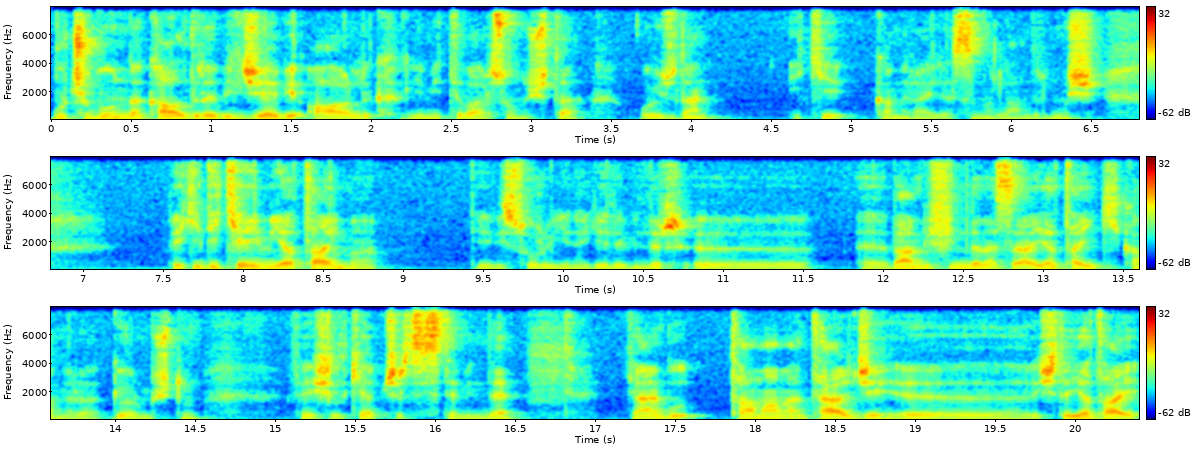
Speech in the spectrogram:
bu çubuğun da kaldırabileceği bir ağırlık limiti var sonuçta. O yüzden iki kamerayla sınırlandırılmış. Peki dikey mi yatay mı diye bir soru yine gelebilir. Ee, e, ben bir filmde mesela yatay iki kamera görmüştüm. Facial Capture sisteminde. Yani bu tamamen tercih. Ee, işte yatay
